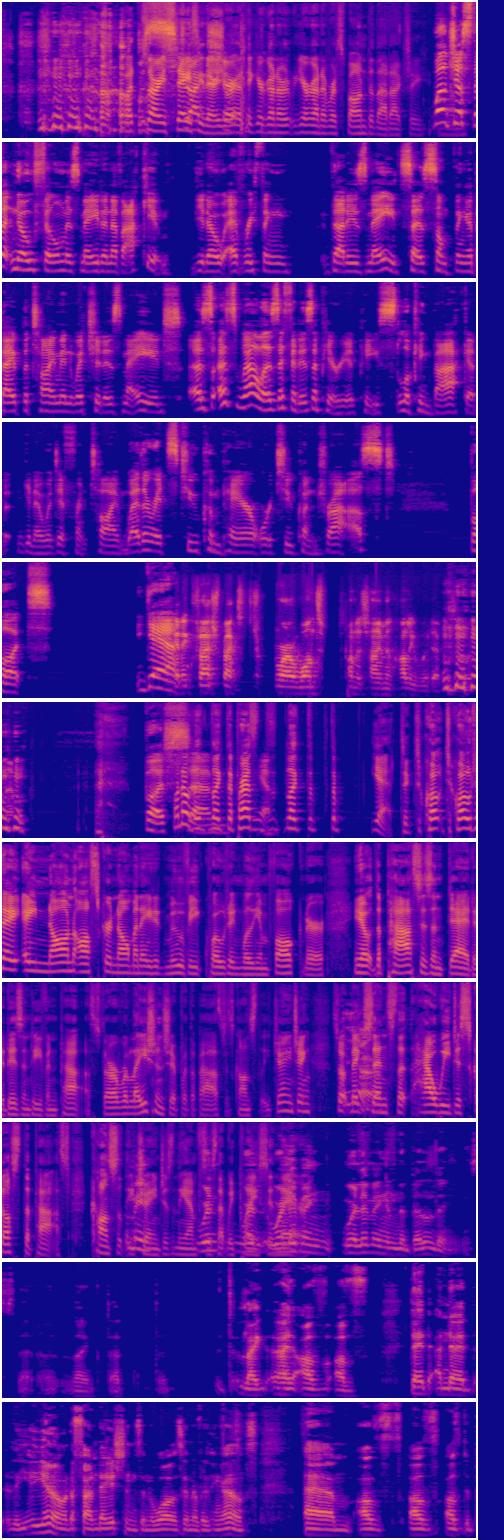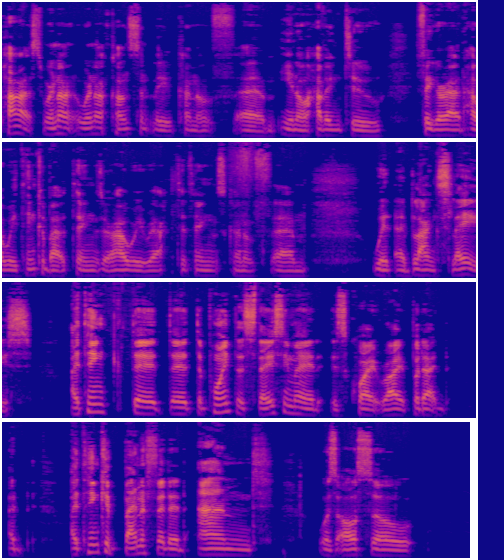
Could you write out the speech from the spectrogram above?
But sorry, Stacy, there. You're, I think you're gonna you're gonna respond to that actually. Well, just that no film is made in a vacuum. You know, everything that is made says something about the time in which it is made, as as well as if it is a period piece, looking back at you know a different time, whether it's to compare or to contrast. But yeah, Getting flashbacks to our Once Upon a Time in Hollywood episode. now. but Well, no, the- um, like the pres, yeah. like the, the yeah. To, to quote to quote a, a non Oscar nominated movie quoting William Faulkner, you know, the past isn't dead; it isn't even past. Our relationship with the past is constantly changing, so it makes sense that how we discuss the past constantly I mean, changes in the emphasis that we we're- place in we're there. living we're living in the buildings that uh, like that, that like of of that and the you know the foundations and the walls and everything else um of of of the past. We're not we're not constantly kind of um you know having to figure out how we think about things or how we react to things kind of um with a blank slate. I think the the the point that stacy made is quite right but i i i think it benefited and was also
